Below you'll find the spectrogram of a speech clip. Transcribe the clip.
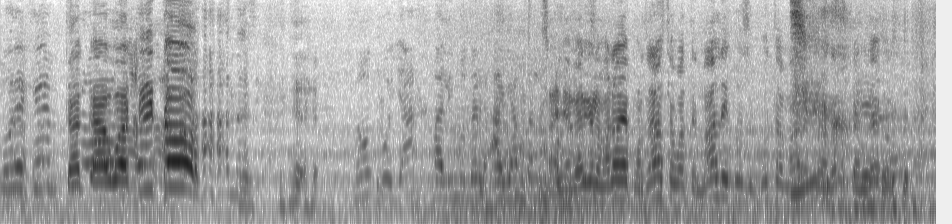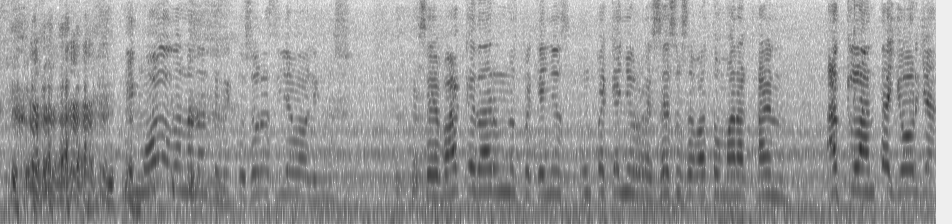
por ejemplo. Cacahuatito. No, pues ya, valimos verga. Allá para la Sale a ver que nos van a deportar hasta Guatemala, hijo de su puta madre. pendejos. Ni modo, don Anterico, pues ahora sí ya valimos. Se va a quedar unos pequeños, un pequeño receso se va a tomar acá en Atlanta, Georgia.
